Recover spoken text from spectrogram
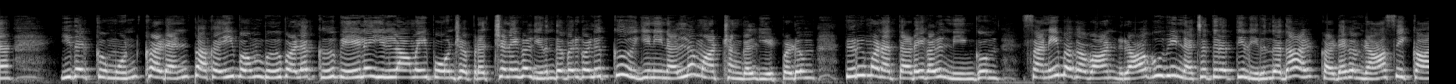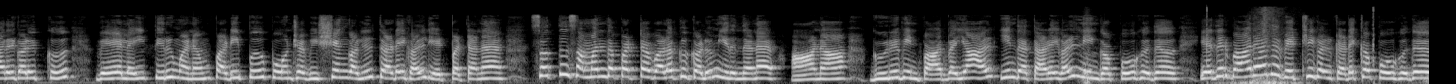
இதற்கு முன் கடன் பகை வம்பு வழக்கு வேலை இல்லாமை போன்ற பிரச்சனைகள் இருந்தவர்களுக்கு இனி நல்ல மாற்றங்கள் ஏற்படும். திருமண தடைகள் நீங்கும். சனி பகவான் ராகுவின் நட்சத்திரத்தில் இருந்ததால் கடகம் ராசிக்காரர்களுக்கு வேலை திருமணம் படிப்பு போன்ற விஷயங்களில் தடைகள் ஏற்பட்டன. சொத்து சம்பந்தப்பட்ட வழக்குகளும் இருந்தன. ஆனா குருவின் பார்வையால் இந்த தடைகள் நீங்க போகுது. எதிர்பாராத வெற்றிகள் கிடைக்க போகுது.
